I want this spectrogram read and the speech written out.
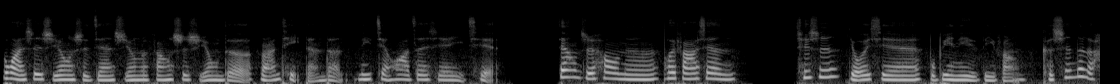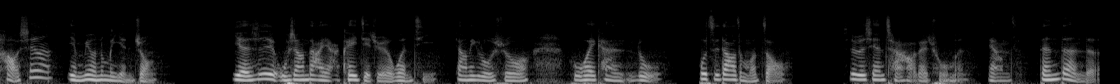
不管是使用时间、使用的方式、使用的软体等等，你简化这些一切，这样之后呢，会发现其实有一些不便利的地方，可是那个好像也没有那么严重，也是无伤大雅，可以解决的问题。像例如说，不会看路。不知道怎么走，是不是先查好再出门？这样子等等的，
